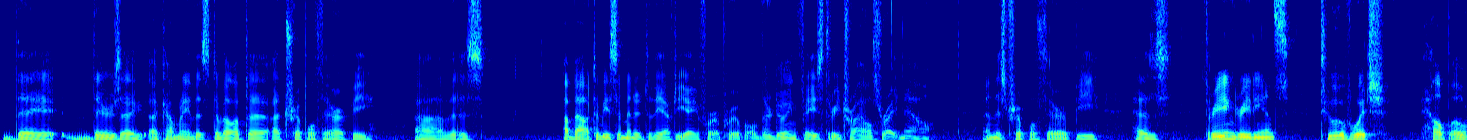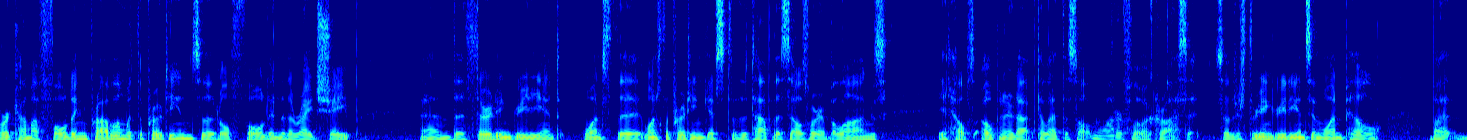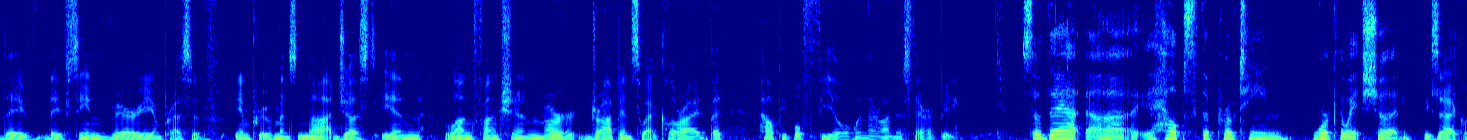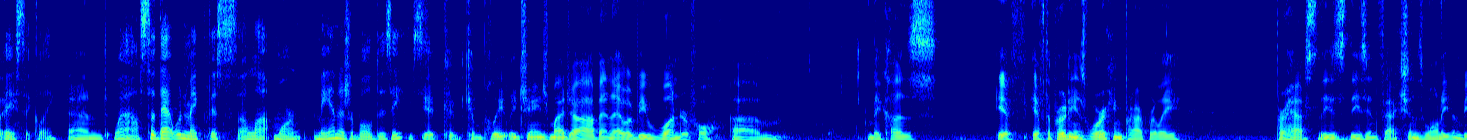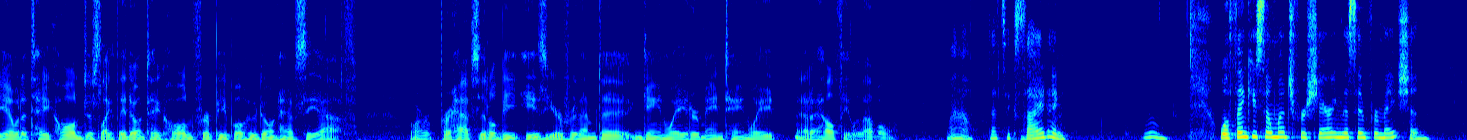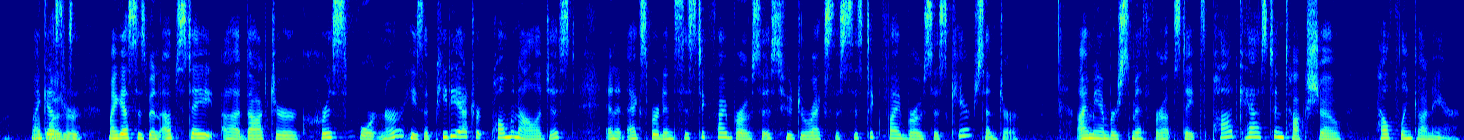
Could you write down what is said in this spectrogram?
they, there's a, a company that's developed a, a triple therapy uh, that is about to be submitted to the FDA for approval. They're doing phase three trials right now. And this triple therapy has three ingredients, two of which help overcome a folding problem with the protein so that it'll fold into the right shape. And the third ingredient, once the, once the protein gets to the top of the cells where it belongs, it helps open it up to let the salt and water flow across it. So there's three ingredients in one pill but they've they've seen very impressive improvements, not just in lung function or drop in sweat chloride, but how people feel when they're on this therapy. So that uh, helps the protein work the way it should. Exactly. Basically. And wow, so that would make this a lot more manageable disease. It could completely change my job, and that would be wonderful. Um, because if if the protein is working properly, perhaps these these infections won't even be able to take hold, just like they don't take hold for people who don't have CF. Or perhaps it'll be easier for them to gain weight or maintain weight at a healthy level. Wow, that's exciting. Mm. Well, thank you so much for sharing this information. My, My guest, pleasure. my guest has been upstate uh, Dr. Chris Fortner. He's a pediatric pulmonologist and an expert in cystic fibrosis who directs the Cystic Fibrosis Care Center. I'm Amber Smith for Upstate's podcast and talk show, HealthLink on Air.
